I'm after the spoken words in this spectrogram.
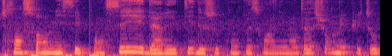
transformer ses pensées, d'arrêter de se concentrer sur l'alimentation, mais plutôt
